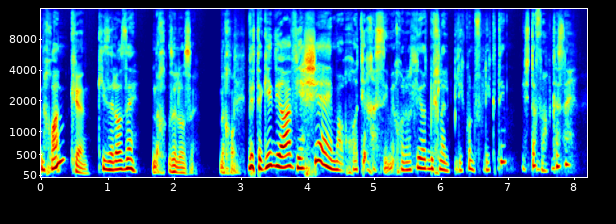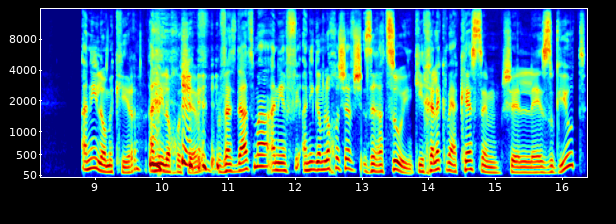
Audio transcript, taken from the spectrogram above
נכון? כן. כי זה לא זה. נכ- זה לא זה. נכון. ותגיד, יואב, יש אה, מערכות יחסים יכולות להיות בכלל בלי קונפליקטים? יש דבר כזה? אני לא מכיר, אני לא חושב, ואת יודעת מה? אני, אני גם לא חושב שזה רצוי, כי חלק מהקסם של אה, זוגיות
